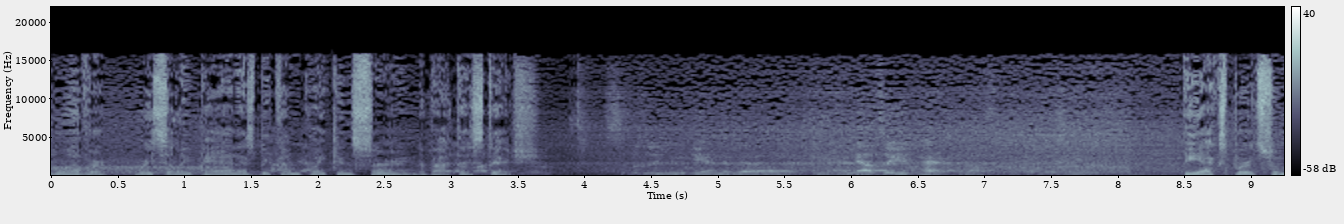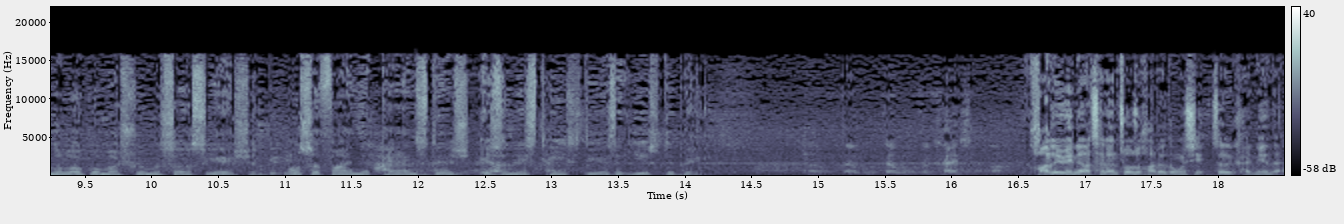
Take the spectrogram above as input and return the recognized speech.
However, recently Pan has become quite concerned about this dish. The experts from the local mushroom association also find that Pan's dish isn't as tasty as it used to be. 好的原料才能做出好的东西，这是肯定的。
